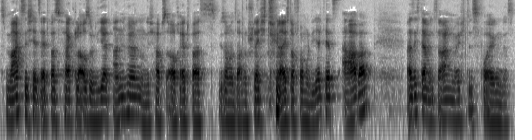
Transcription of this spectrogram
Es mag sich jetzt etwas verklausuliert anhören und ich habe es auch etwas, wie soll man sagen, schlecht vielleicht auch formuliert jetzt, aber was ich damit sagen möchte, ist folgendes.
